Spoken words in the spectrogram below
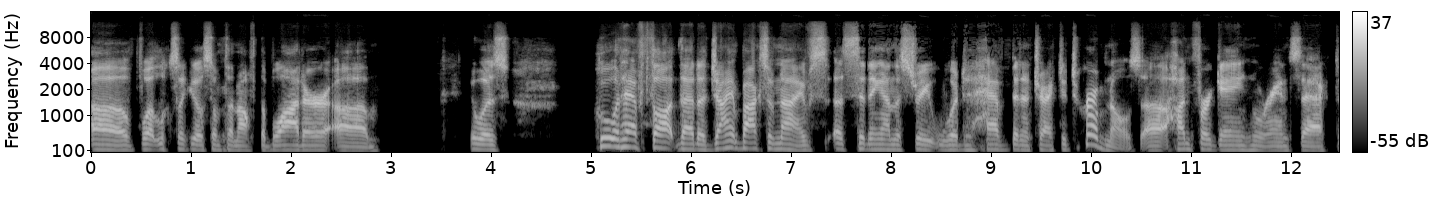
of what looks like it was something off the blotter. Um, it was who would have thought that a giant box of knives uh, sitting on the street would have been attracted to criminals? Uh, hunt for a gang who ransacked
